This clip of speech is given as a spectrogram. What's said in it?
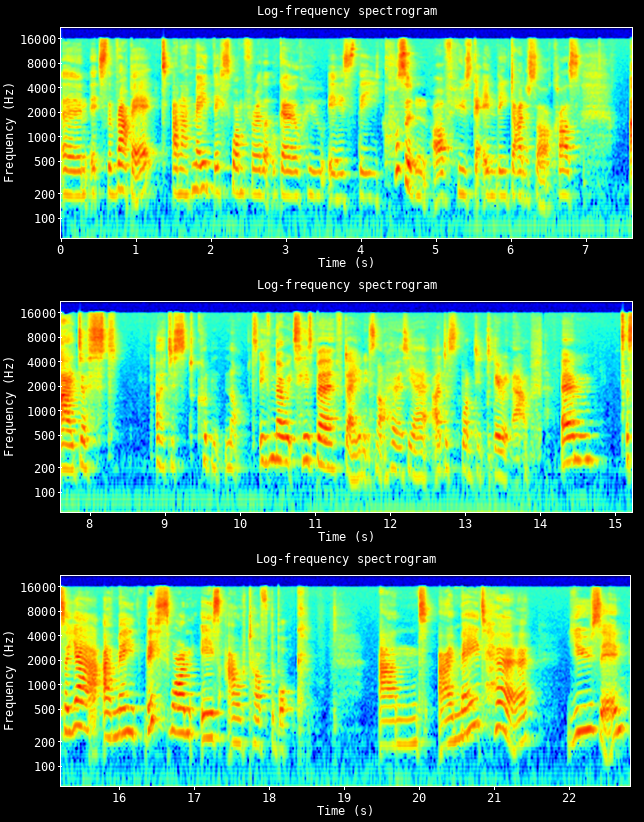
um, it's the rabbit, and I've made this one for a little girl who is the cousin of who's getting the dinosaur, because I just I just couldn't not, even though it's his birthday and it's not hers yet, I just wanted to do it now. Um, so yeah, I made, this one is out of the book. And I made her using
